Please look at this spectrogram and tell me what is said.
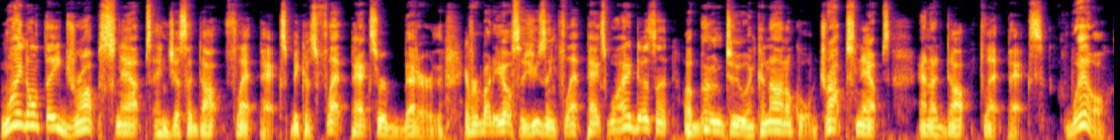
why don't they drop snaps and just adopt flatpaks? Because flatpaks are better. Everybody else is using flatpaks. Why doesn't Ubuntu and Canonical drop snaps and adopt flatpaks? Well,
